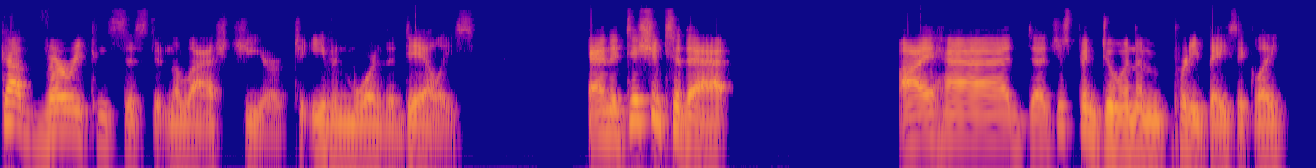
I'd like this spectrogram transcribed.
got very consistent in the last year to even more of the dailies. In addition to that, I had uh, just been doing them pretty basically,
